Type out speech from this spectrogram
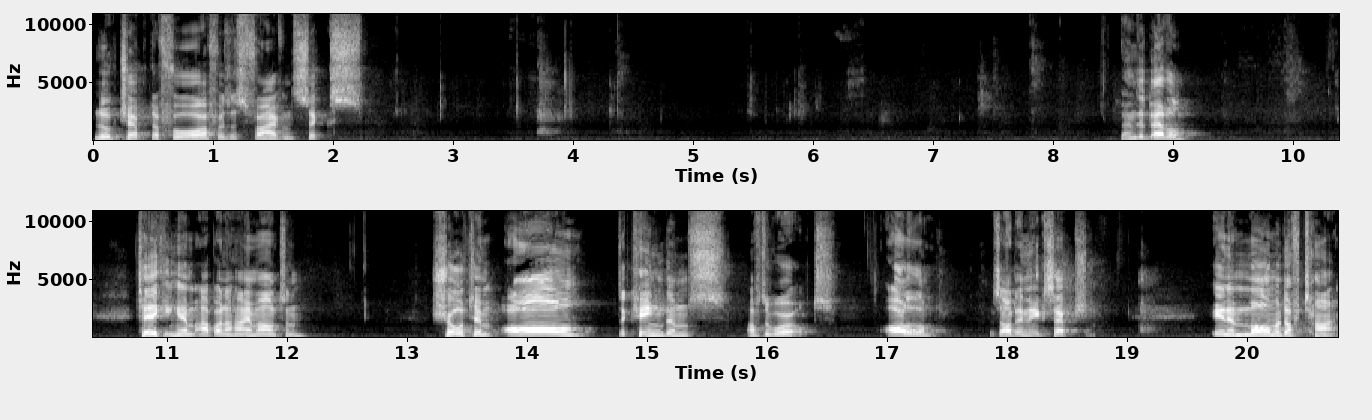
Luke chapter 4, verses 5 and 6. Then the devil, taking him up on a high mountain, showed him all the kingdoms of the world, all of them, without any exception, in a moment of time.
